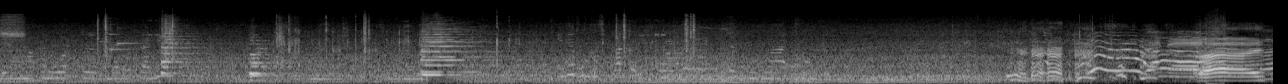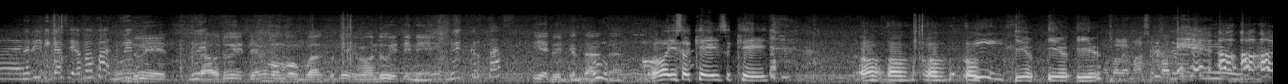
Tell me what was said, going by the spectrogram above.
Makan wortel dari tadi. Ini bukan sepatu itu. Bunga Bye. Tadi dikasih apa Pak? Duit? Duit. Tahu duit. Dia mau mau buat gede, mau duit ini. Duit kertas? Iya duit kertas. Oh, it's okay, it's okay. Oh, oh, oh, oh. Ih. You, you, you. Oh, oh, oh.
